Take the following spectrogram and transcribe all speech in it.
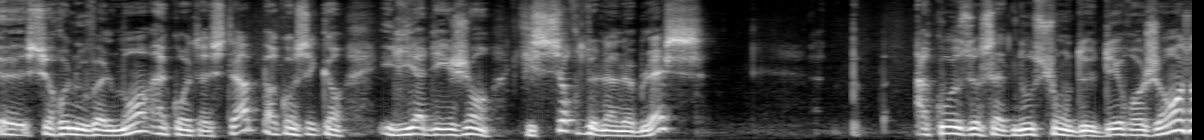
euh, ce renouvellement incontestable. Par conséquent, il y a des gens qui sortent de la noblesse, à cause de cette notion de dérogeance,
